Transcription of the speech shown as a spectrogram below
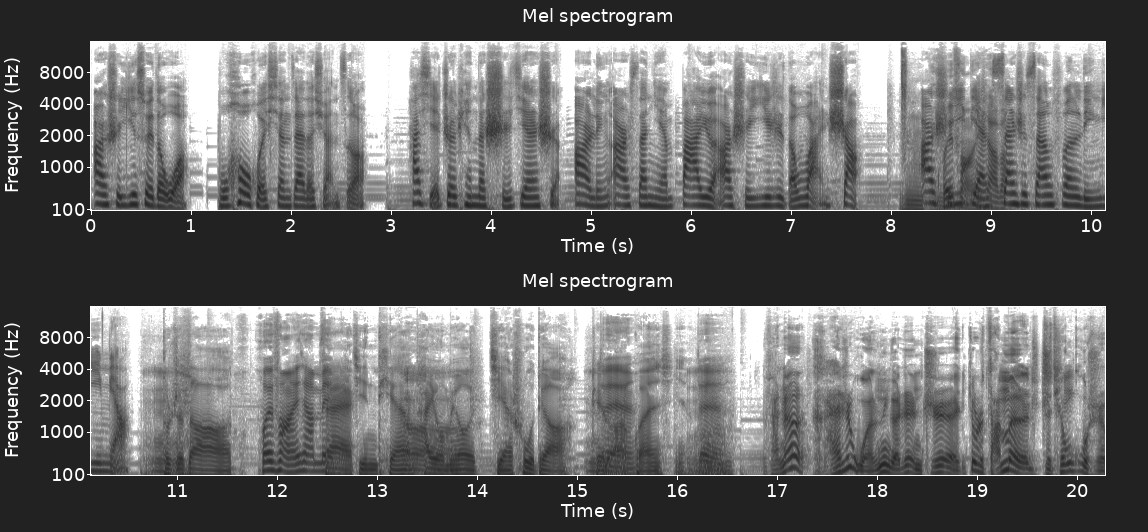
二十一岁的我不后悔现在的选择。他写这篇的时间是二零二三年八月二十一日的晚上嗯。二十一点三十三分零一秒。嗯。不知道。回访一下妹在妹，今天他有没有结束掉这段关系？对。嗯。反正还是我那个认知，就是咱们只听故事，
